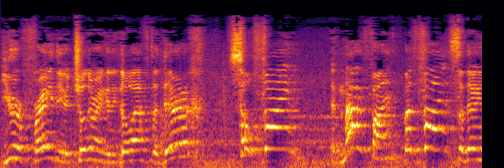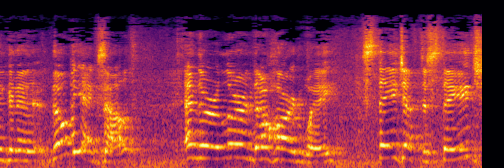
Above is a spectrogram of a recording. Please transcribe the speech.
You're afraid that your children are going to go after derech? So fine. Not fine, but fine. So they're going to, they'll be exiled and they're learned the hard way, stage after stage.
